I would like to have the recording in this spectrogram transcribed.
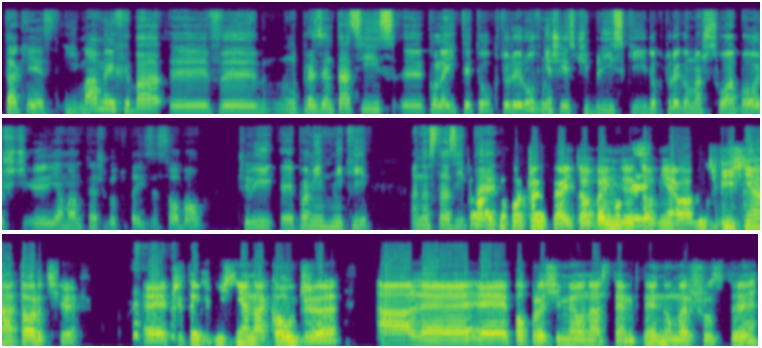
Tak jest. I mamy chyba yy, w prezentacji z yy, kolei tytuł, który również jest Ci bliski i do którego masz słabość. Ja mam też go tutaj ze sobą, czyli pamiętniki Anastazji P. To, to poczekaj, to będzie, okay. to miała być wiśnia na torcie, e, czy też wiśnia na kołdrze ale e, poprosimy o następny, numer szósty.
